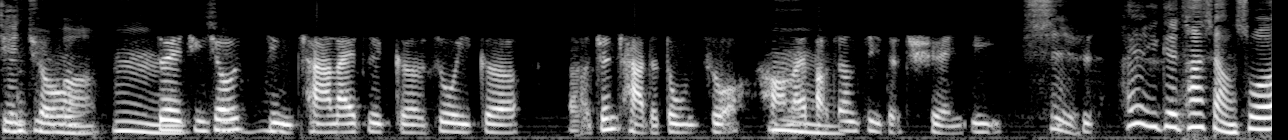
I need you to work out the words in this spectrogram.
请求吗？嗯，对，请求警察来这个做一个呃侦查的动作，好，来保障自己的权益。是是，还有一个他想说，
